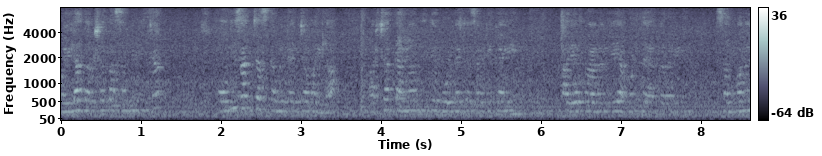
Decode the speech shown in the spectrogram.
महिला दक्षता समिती पोलिसांच्याच कमिट्यांच्या महिला अशा त्यांना तिथे बोलण्याच्यासाठी काही कार्यप्रणाली आपण तयार करावी. सन्मान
